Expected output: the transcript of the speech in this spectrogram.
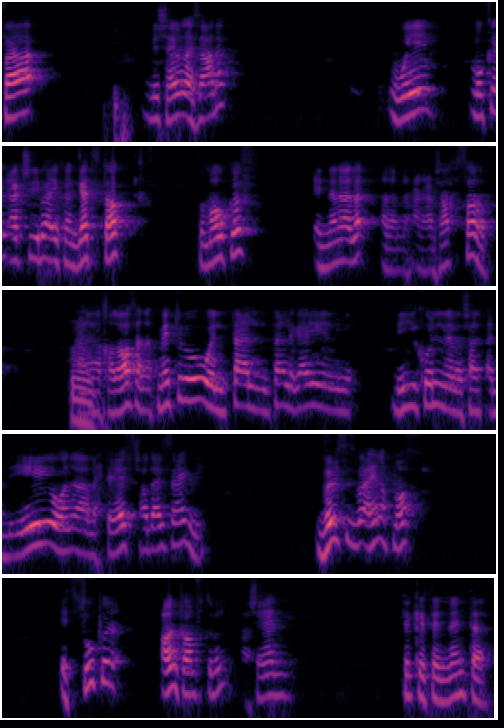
ف مش هيرضى يساعدك وممكن actually بقى you can get stuck في موقف إن أنا لأ أنا أنا مش عارف أتصرف أنا. خلاص أنا في مترو والبتاع البتاع اللي جاي اللي بيجي كل مش عارف قد إيه وأنا محتاج مش حد عايز يساعدني versus بقى هنا في مصر it's super uncomfortable عشان فكرة إن أنت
